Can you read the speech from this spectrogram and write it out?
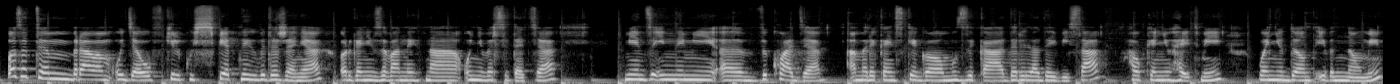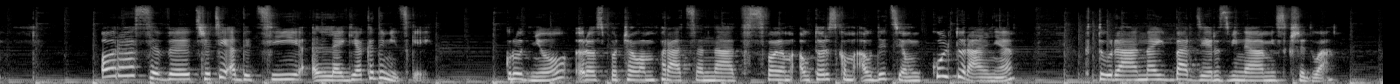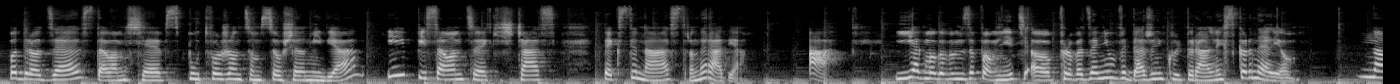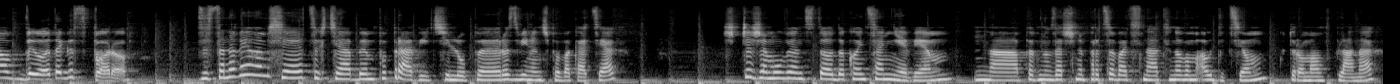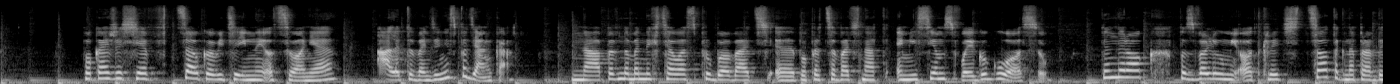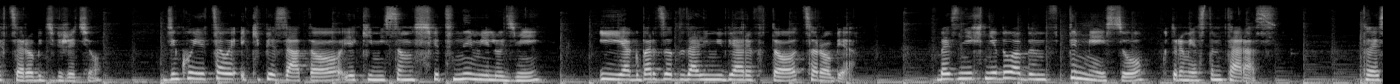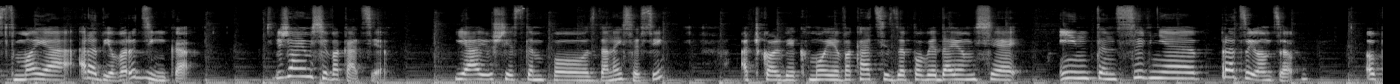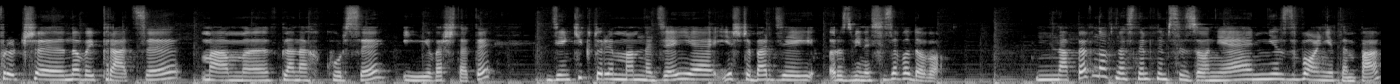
Poza tym brałam udział w kilku świetnych wydarzeniach organizowanych na uniwersytecie, między innymi e, w wykładzie amerykańskiego muzyka Daryla Davisa How Can You Hate Me When You Don't Even Know Me oraz w trzeciej edycji Legii Akademickiej. W grudniu rozpoczęłam pracę nad swoją autorską audycją Kulturalnie, która najbardziej rozwinęła mi skrzydła. Po drodze stałam się współtworzącą social media i pisałam co jakiś czas teksty na stronę radia. A, jak mogłabym zapomnieć o prowadzeniu wydarzeń kulturalnych z Cornelią? No, było tego sporo. Zastanawiałam się, co chciałabym poprawić lub rozwinąć po wakacjach. Szczerze mówiąc, to do końca nie wiem. Na pewno zacznę pracować nad nową audycją, którą mam w planach. Pokażę się w całkowicie innej odsłonie, ale to będzie niespodzianka. Na pewno będę chciała spróbować e, popracować nad emisją swojego głosu. Ten rok pozwolił mi odkryć, co tak naprawdę chcę robić w życiu. Dziękuję całej ekipie za to, jakimi są świetnymi ludźmi i jak bardzo dodali mi wiary w to, co robię. Bez nich nie byłabym w tym miejscu, w którym jestem teraz. To jest moja radiowa rodzinka. Zbliżają się wakacje. Ja już jestem po zdanej sesji, aczkolwiek moje wakacje zapowiadają się intensywnie pracująco. Oprócz e, nowej pracy mam e, w planach kursy i warsztaty, dzięki którym mam nadzieję jeszcze bardziej rozwinę się zawodowo. Na pewno w następnym sezonie nie zwolnię tempa.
